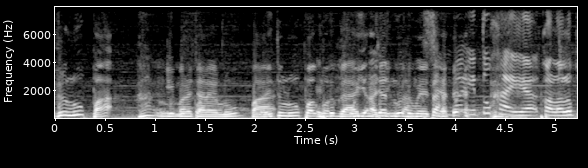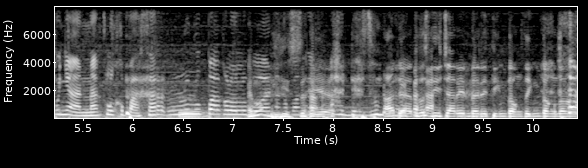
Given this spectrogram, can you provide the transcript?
Itu lupa. Hah, gimana caranya lupa Nah, itu lupa gua. itu Oh iya, ganjan bangsa. WC. Sumpah itu kayak kalau lo punya anak lo ke pasar lo lupa kalau lo bawa anak bisa? Iya. Ada sumpah. Ada terus dicariin dari tingtong tingtong nggak?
